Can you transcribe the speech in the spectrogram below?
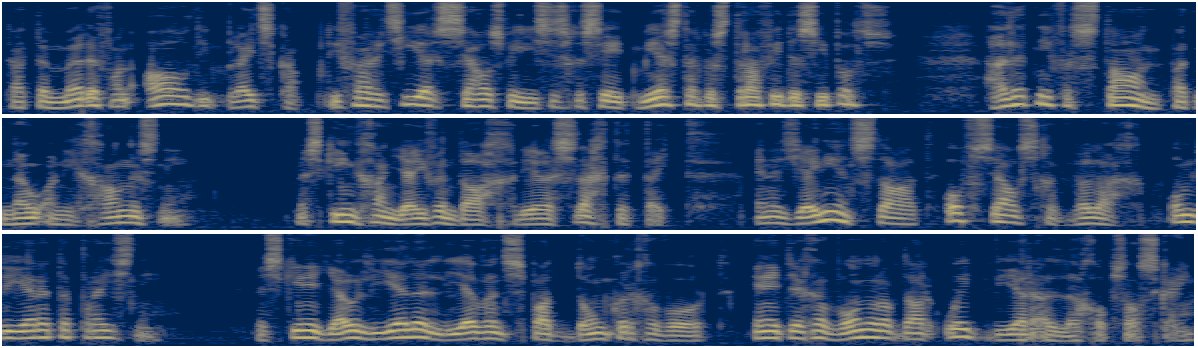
dat te midde van al die blydskap, die Fariseërs selfs vir Jesus gesê het: "Meester, bestraf die disippels." Hulle het nie verstaan wat nou aan die gang is nie. Miskien gaan jy vandag deur 'n slegte tyd en is jy nie in staat of selfs gewillig om die Here te prys nie. Miskien het jou hele lewenspad donker geword en het jy gewonder of daar ooit weer 'n lig op sal skyn.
